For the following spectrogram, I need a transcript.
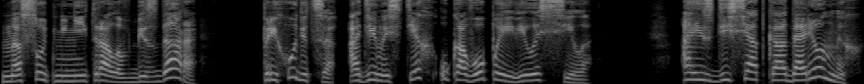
На сотню нейтралов без дара приходится один из тех, у кого появилась сила. А из десятка одаренных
